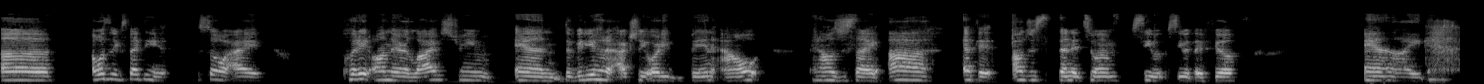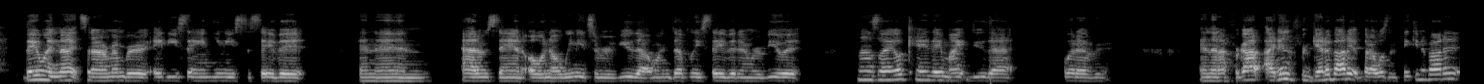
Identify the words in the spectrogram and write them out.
Uh, I wasn't expecting it, so I put it on their live stream, and the video had actually already been out, and I was just like, ah, f it, I'll just send it to them, see what see what they feel, and like they went nuts. And I remember AD saying he needs to save it, and then Adam saying, oh no, we need to review that one, definitely save it and review it. And I was like, okay, they might do that, whatever. And then I forgot, I didn't forget about it, but I wasn't thinking about it.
